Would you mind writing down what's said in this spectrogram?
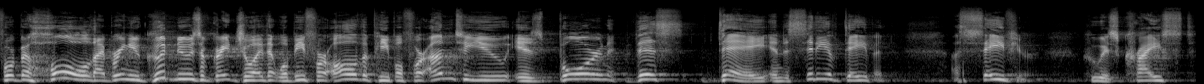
For behold, I bring you good news of great joy that will be for all the people. For unto you is born this day in the city of David a Savior who is Christ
